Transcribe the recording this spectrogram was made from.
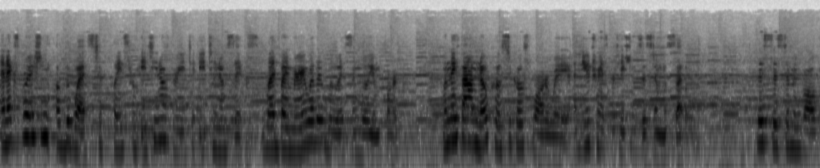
An exploration of the West took place from 1803 to 1806, led by Meriwether Lewis and William Clark. When they found no coast-to-coast waterway, a new transportation system was settled. This system involved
